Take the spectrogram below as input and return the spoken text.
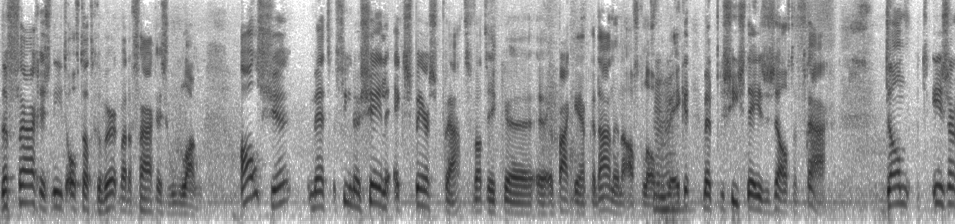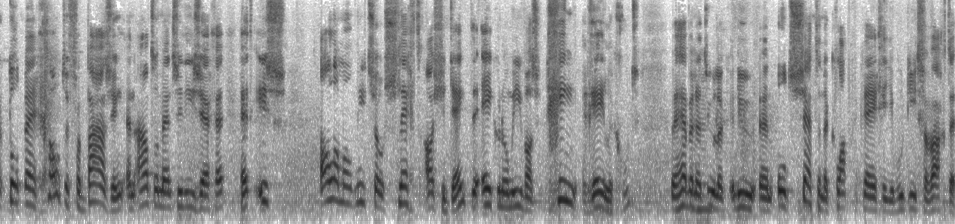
De vraag is niet of dat gebeurt, maar de vraag is hoe lang. Als je met financiële experts praat, wat ik een paar keer heb gedaan in de afgelopen mm -hmm. weken, met precies dezezelfde vraag dan is er tot mijn grote verbazing een aantal mensen die zeggen: het is allemaal niet zo slecht als je denkt. De economie was, ging redelijk goed. We hebben mhm. natuurlijk nu een ontzettende klap gekregen. Je moet niet verwachten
